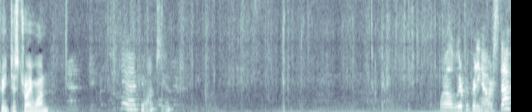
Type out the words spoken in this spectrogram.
Should we just try one? Yeah, if you want to. Well, we're preparing our stuff.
